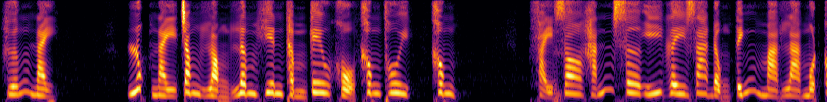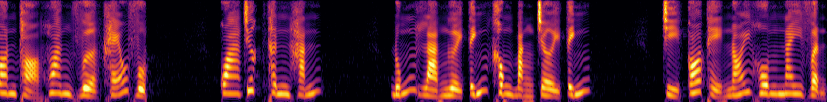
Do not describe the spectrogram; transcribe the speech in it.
Hướng này. Lúc này trong lòng lâm hiên thầm kêu khổ không thôi. Không. Phải do hắn sơ ý gây ra động tính mà là một con thỏ hoang vừa khéo vụt. Qua trước thân hắn. Đúng là người tính không bằng trời tính. Chỉ có thể nói hôm nay vận.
